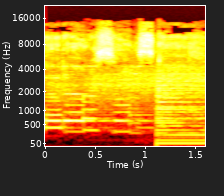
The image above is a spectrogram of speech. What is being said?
Letters on the sky,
